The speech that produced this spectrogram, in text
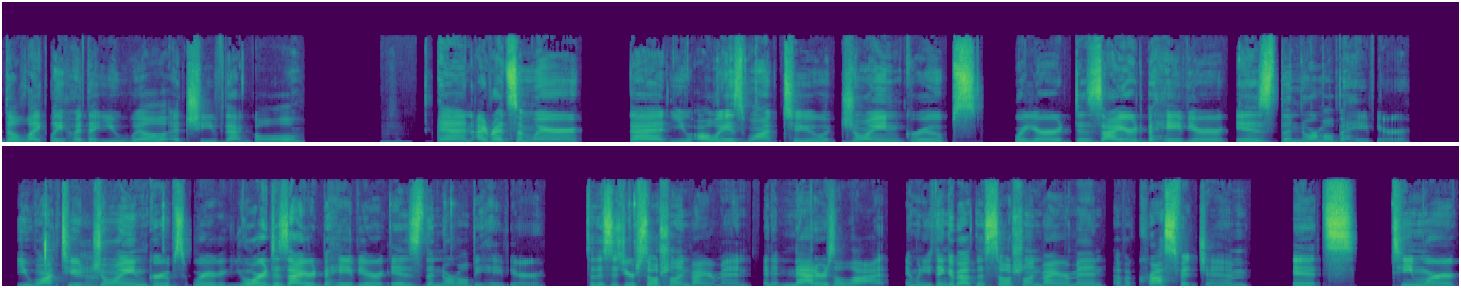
the likelihood that you will achieve that goal. Mhm. And I read somewhere that you always want to join groups where your desired behavior is the normal behavior. You want to Yeah. join groups where your desired behavior is the normal behavior. So, this is your social environment and it matters a lot. And when you think about the social environment of a CrossFit gym, it's teamwork,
